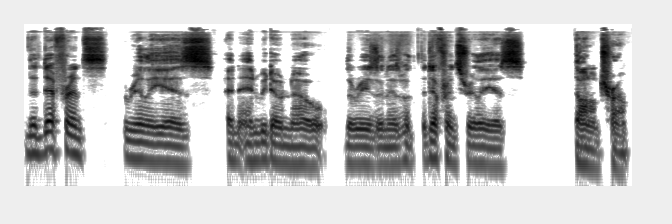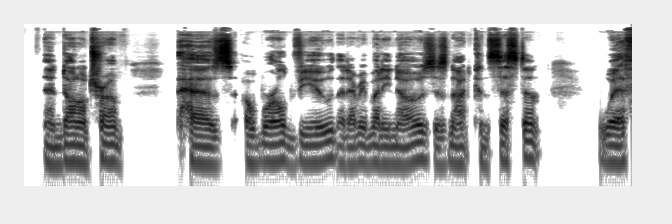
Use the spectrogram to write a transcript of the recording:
the difference really is, and, and we don't know the reason is, but the difference really is Donald Trump. And Donald Trump has a worldview that everybody knows is not consistent with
